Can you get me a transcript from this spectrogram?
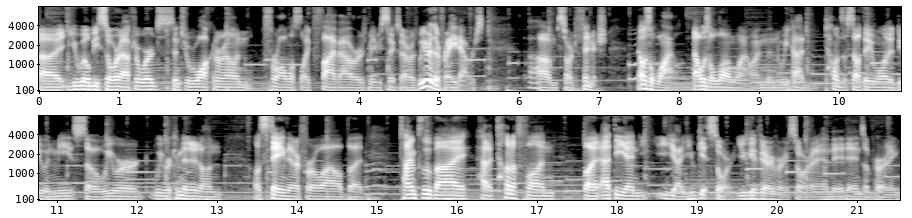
uh, you will be sore afterwards since you were walking around for almost like five hours, maybe six hours. We were there for eight hours, um, start to finish. That was a while. That was a long while, and then we had tons of stuff they wanted to do and meet. So we were we were committed on on staying there for a while. But time flew by, had a ton of fun. But at the end, yeah, you get sore. You get very very sore, and it ends up hurting.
